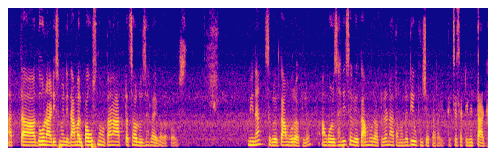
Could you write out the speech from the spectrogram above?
आत्ता दोन अडीच महिने आम्हाला पाऊस नव्हता ना आत्ता चालू झाला आहे बघा पाऊस. मी ना सगळं काम उरकलं आंघोळ झाली सगळं काम उरकलं ना आता मला देवपूजा करावी. त्याच्यासाठी मी ताट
